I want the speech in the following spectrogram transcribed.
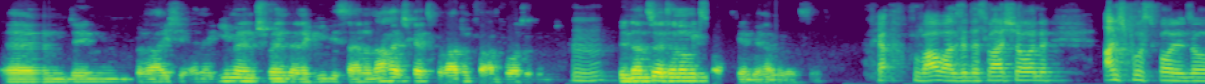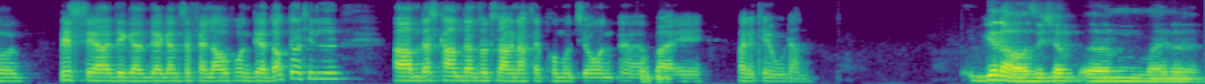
äh, den Bereich Energiemanagement, Energiedesign und Nachhaltigkeitsberatung verantwortet und mhm. bin dann zur Economics GmbH gewechselt. Ja, wow, also das war schon anspruchsvoll, so bisher der, der ganze Verlauf. Und der Doktortitel, ähm, das kam dann sozusagen nach der Promotion äh, bei, bei der TU dann. Genau, also ich habe ähm, meine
